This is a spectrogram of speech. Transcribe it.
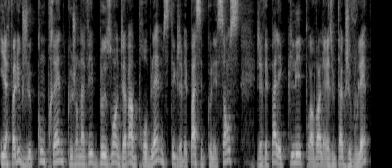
Il a fallu que je comprenne que j'en avais besoin, que j'avais un problème, c'était que j'avais pas assez de connaissances, j'avais pas les clés pour avoir les résultats que je voulais.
